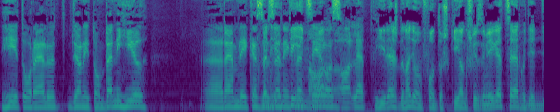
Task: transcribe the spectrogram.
7 óra előtt, gyanítom Benny Hill, emlékező zenékre céloz. A, a lett híres, de nagyon fontos kihangsúlyozni még egyszer, hogy egy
